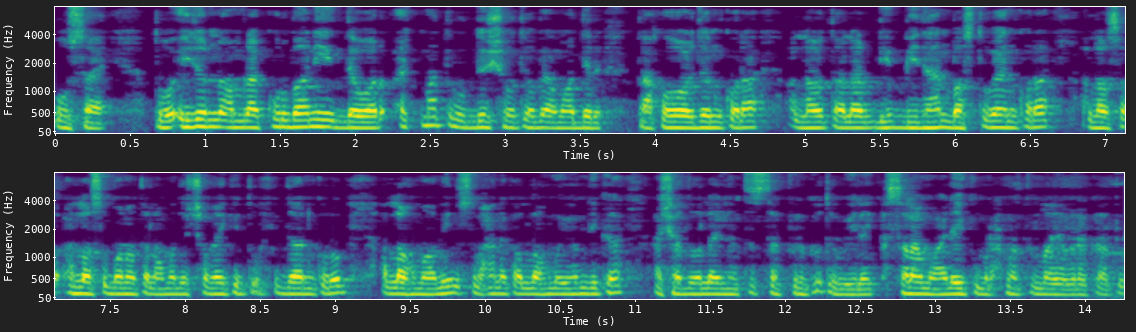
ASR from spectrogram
পৌঁছায়। তো এই জন্য আমরা কুরবানি দেওয়ার একমাত্র উদ্দেশ্য হতে হবে আমাদের তাকওয়া অর্জন করা, আল্লাহ তালার বিধান বাস্তবায়ন করা। আল্লাহ আল্লাহ সুবাহ তালা আমাদের সবাইকে তৌফিক দান করুক। আল্লাহ আমিন। সুহানক আল্লাহ ওয়া আসাদুল্লাহ আস্তাগফিরুকা ওয়া আসসালামু আলাইকুম রহমতুল্লাহ বারাকাতুহু।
